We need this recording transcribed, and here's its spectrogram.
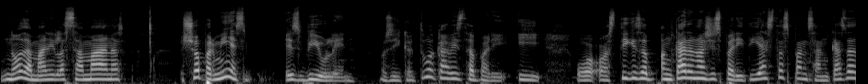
no, demani les setmanes... Això per mi és, és violent. O sigui, que tu acabis de parir i, o, o estiguis, a, encara no hagis parit i ja estàs pensant que has de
